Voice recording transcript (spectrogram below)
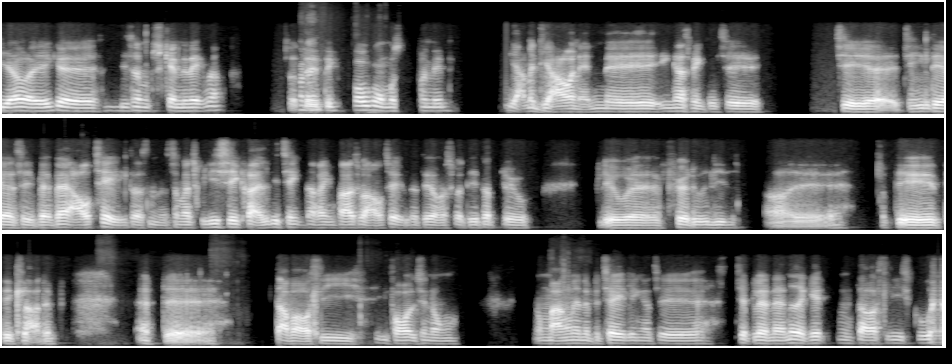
de er jo ikke øh, ligesom skandinaver. Så det, det foregår måske på net. Ja, men de har jo en anden øh, indgangsvinkel til, til, øh, til hele det til hvad, hvad er aftalt og sådan Så man skulle lige sikre alle de ting, der rent faktisk var aftalt, og det også var det, der blev, blev øh, ført ud i livet. Og, øh, og det, det er klart, at at øh, der var også lige i forhold til nogle, nogle manglende betalinger til, til blandt andet agenten, der også lige skulle,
